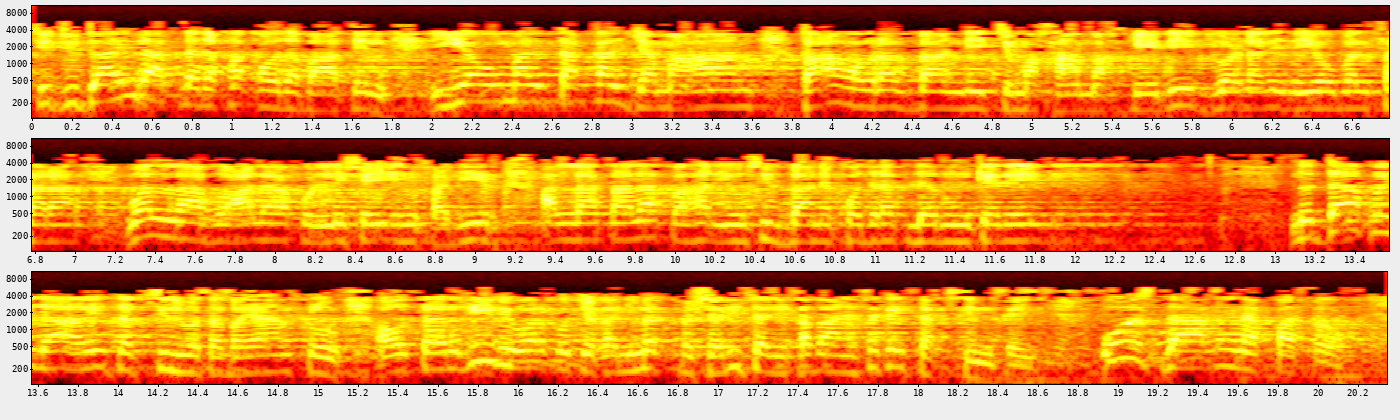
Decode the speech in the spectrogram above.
چې جدای راتله د حق او د باطل یوم التقل جمعان په هغه ورځ باندې چې مخامخ کې دي دوه ډلې دی یو بل سره والله علی کل شیء قدیر الله تعالی په هر یو څه باندې قدرت لرونکی دی نو دا خو دا هغه تفصیل وته بیان کړو او ترغیب ورکو چې غنیمت په شری طریقه باندې څه کوي تقسیم کوي اوس دا غینه پته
